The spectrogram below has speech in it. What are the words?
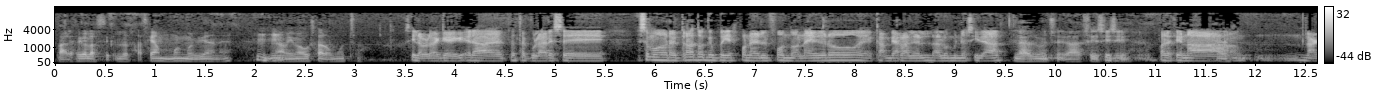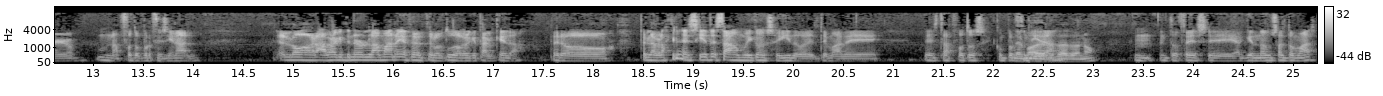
parece que los, los, hacían muy, muy bien, ¿eh? A mí me gustaron mucho. Sí, la verdad que era espectacular ese, ese modo retrato que podías poner el fondo negro, eh, cambiar la, luminosidad. La luminosidad, sí, sí, sí. Parecía una, una, una, foto profesional. Luego habrá que tenerlo en la mano y hacértelo tú a ver qué tal queda. Pero, pero la verdad es que en el 7 estaba muy conseguido el tema de, estas fotos con profundidad. ¿no? Mm, entonces, eh, aquí anda un salto más.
